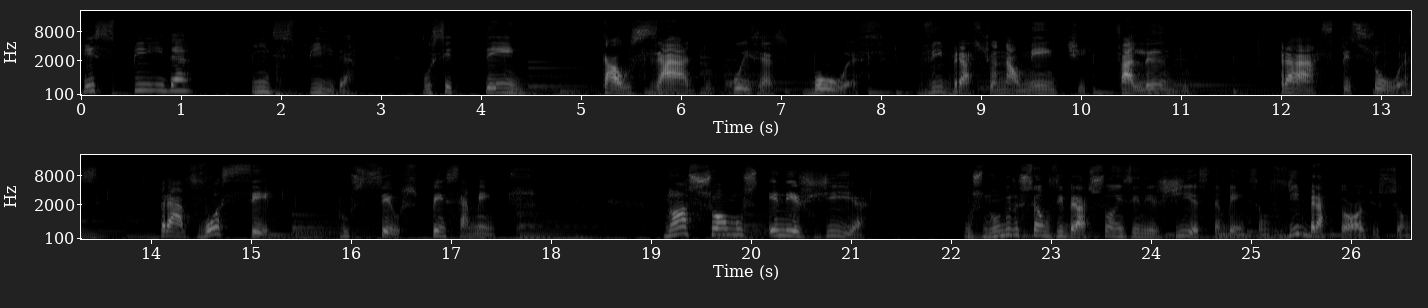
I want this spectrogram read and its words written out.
Respira, inspira. Você tem causado coisas boas vibracionalmente falando para as pessoas, para você, para os seus pensamentos. Nós somos energia os números são vibrações, energias também, são vibratórios, são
